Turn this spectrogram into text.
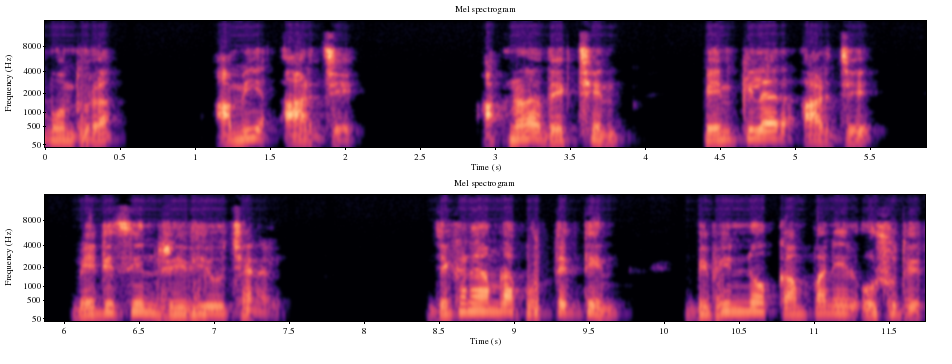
বন্ধুরা, আমি আরজে আপনারা দেখছেন painkiller RJ medicine review channel যেখানে আমরা প্রত্যেকদিন বিভিন্ন কোম্পানির ওষুধের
